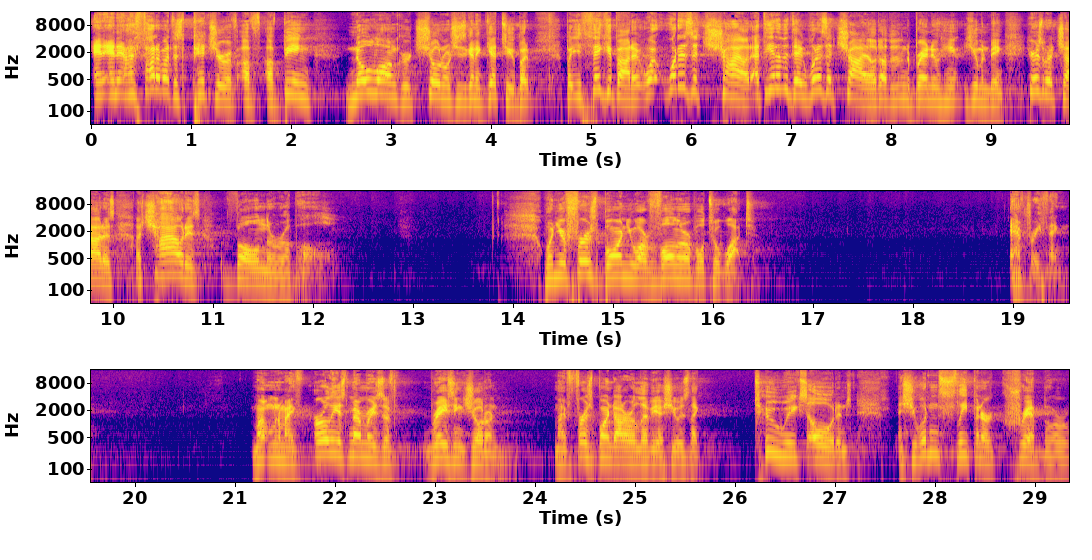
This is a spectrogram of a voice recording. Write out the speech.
And, and I thought about this picture of, of, of being no longer children, which he's going to get to. But, but you think about it, what, what is a child? At the end of the day, what is a child other than a brand new human being? Here's what a child is a child is vulnerable. When you're first born, you are vulnerable to what? Everything. My, one of my earliest memories of raising children, my firstborn daughter Olivia, she was like two weeks old, and, and she wouldn't sleep in her crib or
